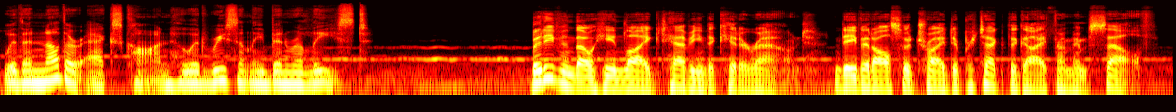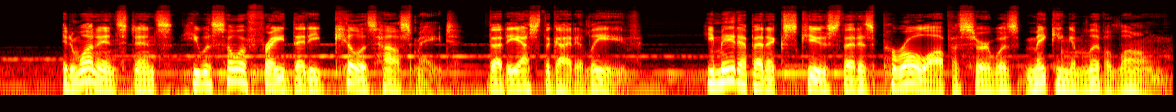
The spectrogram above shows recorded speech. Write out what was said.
with another ex con who had recently been released. But even though he liked having the kid around, David also tried to protect the guy from himself. In one instance, he was so afraid that he'd kill his housemate that he asked the guy to leave. He made up an excuse that his parole officer was making him live alone.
